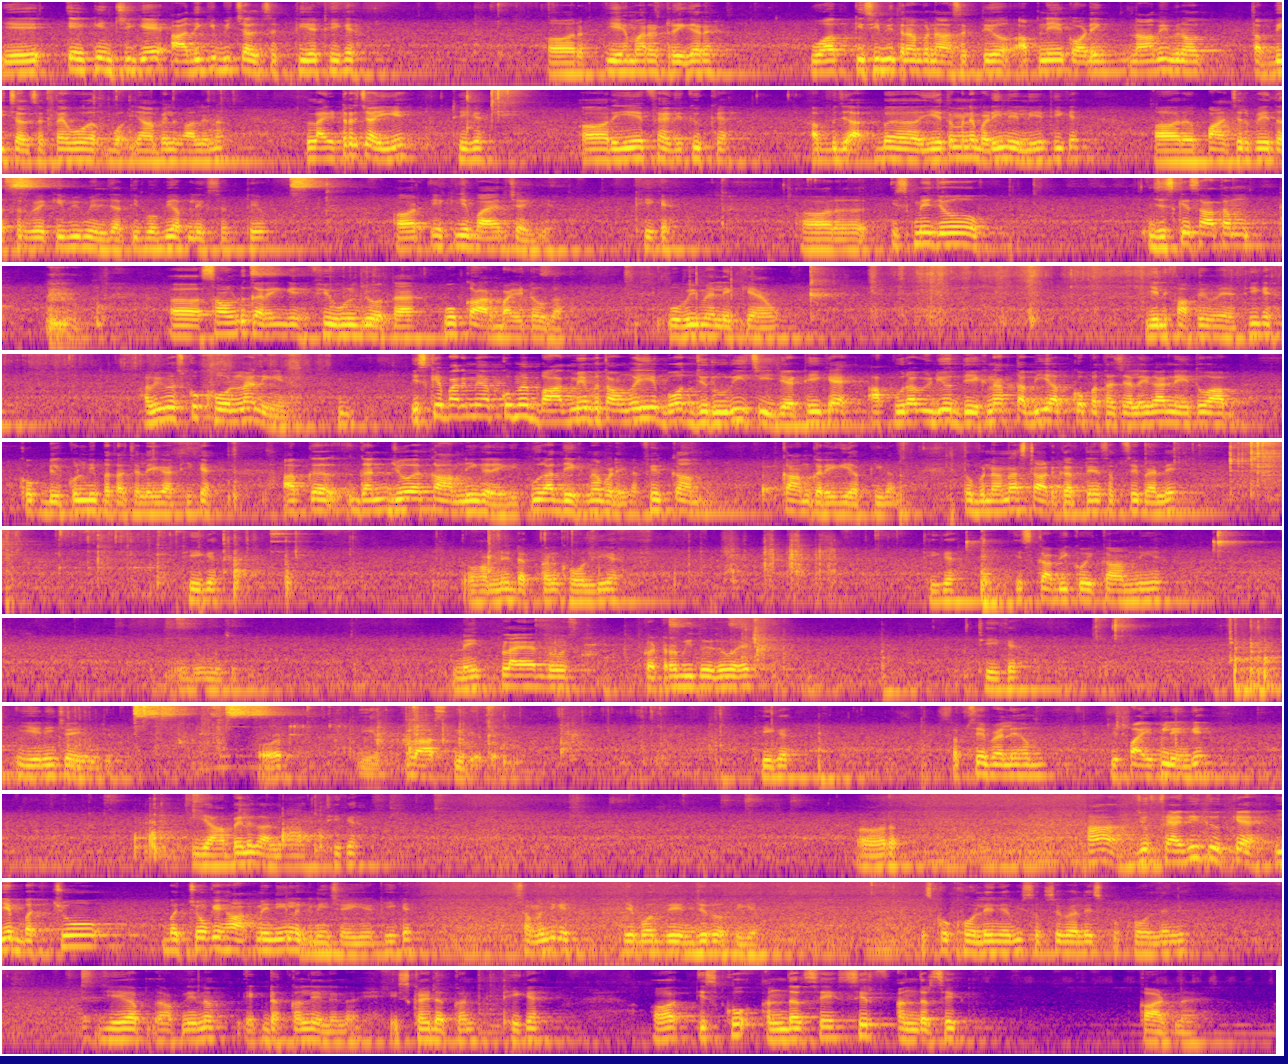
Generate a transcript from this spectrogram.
ये एक इंची के आधी की भी चल सकती है ठीक है? और ये हमारा ट्रिगर है। वो आप किसी भी तरह बना सकते हो अपने अकॉर्डिंग ना भी बनाओ तब भी चल सकता है। वो, यहाँ पे लगा लेना। लाइटर चाहिए ठीक है? और ये फेविक्विक है। अब ये तो मैंने बड़ी ले ली है ठीक है? और पाँच रुपये दस रुपये की भी मिल जाती वो भी आप लिख सकते हो। और एक ये वायर चाहिए ठीक है? और इसमें जो जिसके साथ हम साउंड करेंगे फ्यूल जो होता है वो कार्बाइट होगा। वो भी मैं लेके आया हूँ ये लिफाफे में है, ठीक है? अभी मैं उसको खोलना नहीं है। इसके बारे में आपको मैं बाद में बताऊँगा, ये बहुत ज़रूरी चीज़ है, ठीक है? आप पूरा वीडियो देखना, तभी आपको पता चलेगा, नहीं तो आपको बिल्कुल नहीं पता चलेगा, ठीक है? आपका गन जो है, काम नहीं करेगी, पूरा देखना पड़ेगा, फिर काम काम करेगी आपकी गन। तो बनाना स्टार्ट करते हैं सबसे पहले। ठीक है? तो हमने ढक्कन खोल दिया। ठीक है? इसका भी कोई काम नहीं है। दो मुझे। नहीं प्लायर दो कटर भी दे दो एक। ठीक है। ये नहीं चाहिए मुझे। और ये ग्लास भी दे दो। ठीक है। सबसे पहले हम ये पाइप लेंगे। यहाँ पे लगा लेंगे, ठीक है? और हाँ जो फेविक्विक है ये बच्चों बच्चों के हाथ में नहीं लगनी चाहिए ठीक है? समझ गए? ये बहुत डेंजर होती है। इसको खोलेंगे अभी सबसे पहले इसको खोल लेंगे। ये आप, आपने ना एक ढक्कन ले लेना है इसका ही ढक्कन ठीक है? और इसको अंदर से सिर्फ़ अंदर से काटना है।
